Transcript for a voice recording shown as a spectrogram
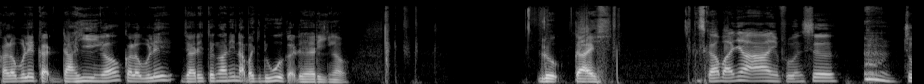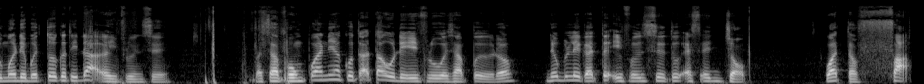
Kalau boleh kat dahi kau. Kalau boleh jari tengah ni nak bagi dua kat jari kau. Look guys. Sekarang banyak ah influencer. Cuma dia betul ke tidak ke influencer? Pasal perempuan ni aku tak tahu dia influence apa doh. Dia boleh kata influencer tu as a job. What the fuck?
